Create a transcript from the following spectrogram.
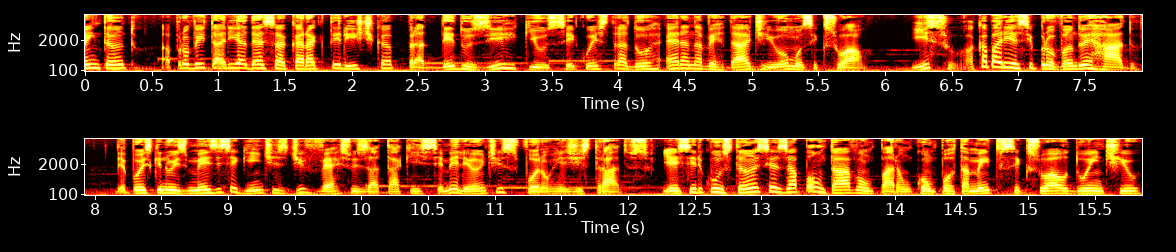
entanto, aproveitaria dessa característica para deduzir que o sequestrador era, na verdade, homossexual. Isso acabaria se provando errado, depois que nos meses seguintes diversos ataques semelhantes foram registrados. E as circunstâncias apontavam para um comportamento sexual doentio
